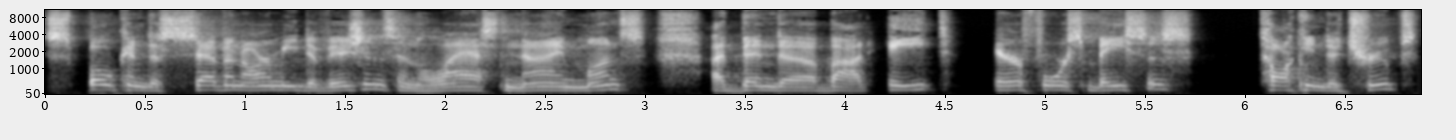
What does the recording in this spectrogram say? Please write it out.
spoken to seven Army divisions in the last nine months. I've been to about eight Air Force bases talking to troops.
